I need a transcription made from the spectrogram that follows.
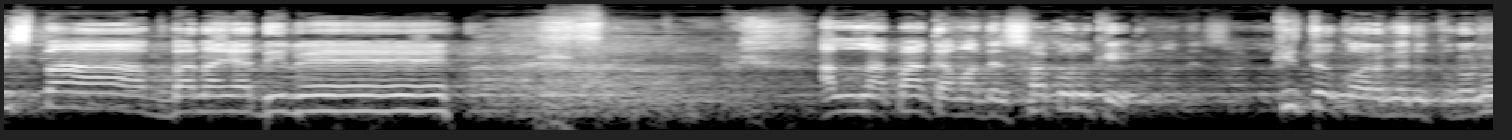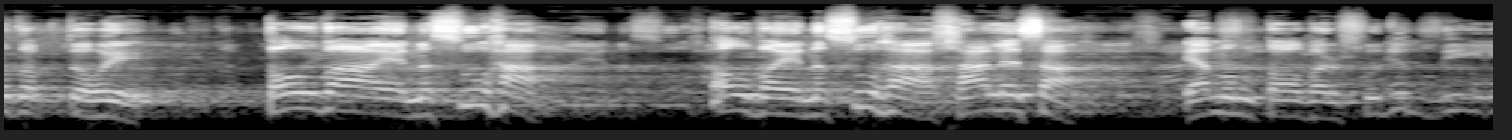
নিষ্পাপ বানায়া দিবে। আল্লাহ পাক আমাদের সকলকে কৃতকর্মের উপর অনুতপ্ত হয়ে তওবায় নসুহা তওবায় নসুহা খালেসা এমন তবার সুযোগ দিন।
